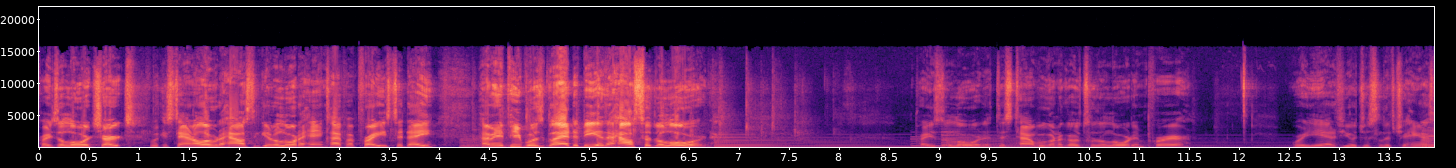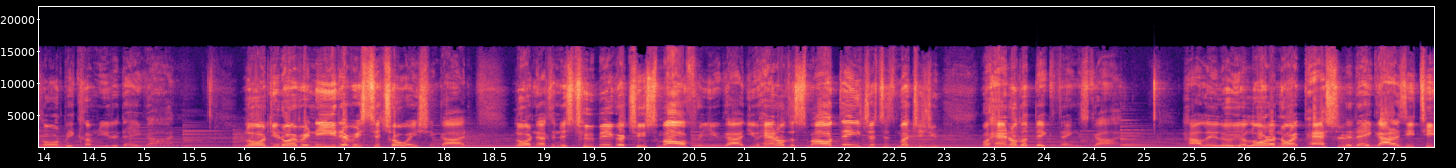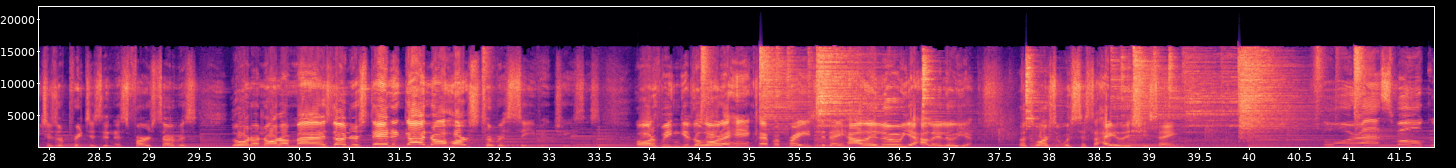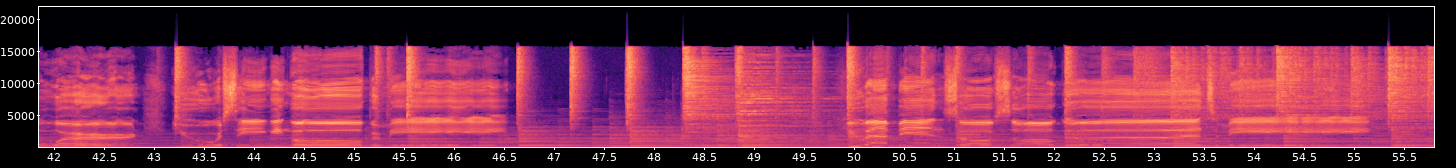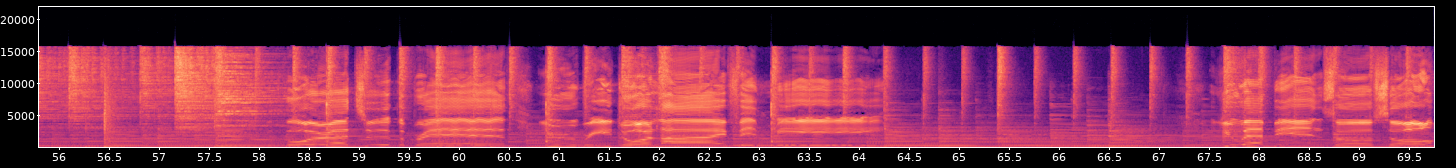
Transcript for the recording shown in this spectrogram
Praise the Lord, church. We can stand all over the house and give the Lord a hand clap of praise today. How many people is glad to be in the house of the Lord? Praise the Lord. At this time, we're going to go to the Lord in prayer. Where you at? If you'll just lift your hands. Lord, we come to you today, God. Lord, you know every need, every situation, God. Lord, nothing is too big or too small for you, God. You handle the small things just as much as you will handle the big things, God. Hallelujah. Lord, anoint Pastor today, God, as he teaches or preaches in this first service. Lord, anoint our minds to understand it, God, and our hearts to receive it, Jesus. Lord, if we can give the Lord a hand clap of praise today. Hallelujah, hallelujah. Let's worship with Sister Haley as she sings. For I spoke a word, you were singing over me. You have been so, so good life me. You have been so, so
